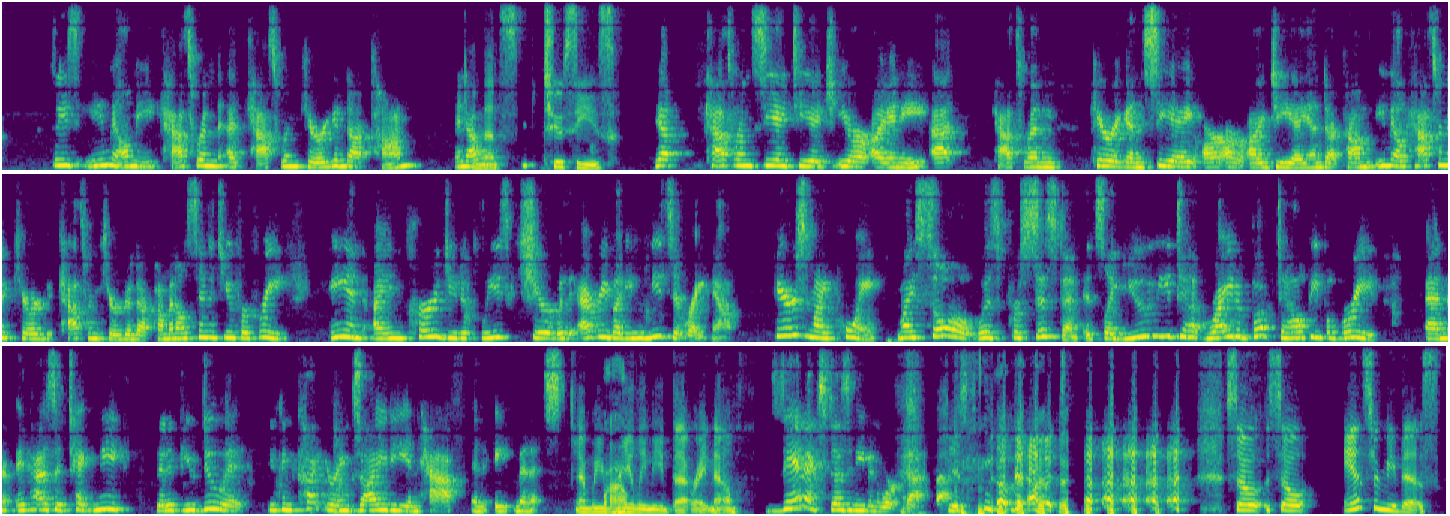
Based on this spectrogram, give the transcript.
please email me, Catherine at CatherineCarrigan.com. And, and that's two C's. Yep. Catherine, C A T H E R I N E, at Catherine Carrigan, C A R R I G A N dot com. Email Catherine at Carrigan, dot com, and I'll send it to you for free. And I encourage you to please share it with everybody who needs it right now. Here's my point my soul was persistent. It's like you need to write a book to help people breathe. And it has a technique that if you do it, you can cut your anxiety in half in eight minutes. And we wow. really need that right now. Xanax doesn't even work that fast. no doubt. so so answer me this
